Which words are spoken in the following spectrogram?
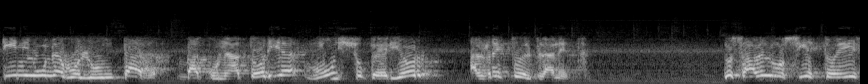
tiene una voluntad vacunatoria muy superior al resto del planeta. No sabemos si esto es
